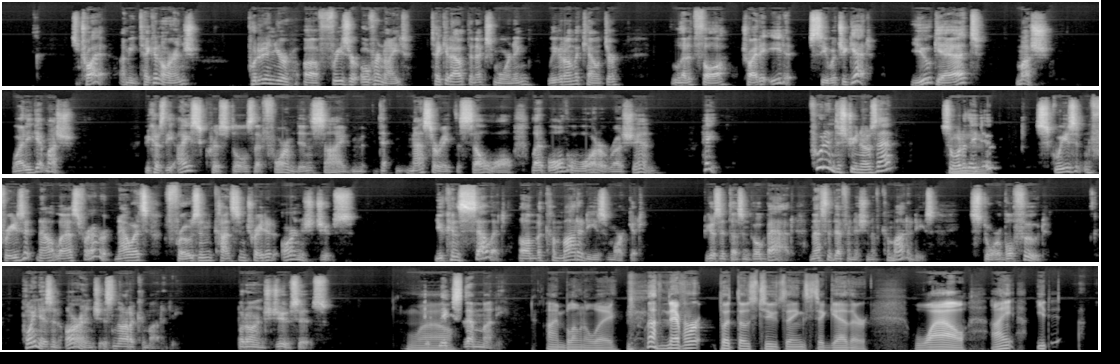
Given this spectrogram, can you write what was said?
So try it. I mean, take an orange, put it in your uh, freezer overnight take it out the next morning, leave it on the counter, let it thaw, try to eat it, see what you get. You get mush. Why do you get mush? Because the ice crystals that formed inside macerate the cell wall, let all the water rush in. Hey, food industry knows that. So what mm. do they hmm. do? Squeeze it and freeze it. Now it lasts forever. Now it's frozen concentrated orange juice you can sell it on the commodities market because it doesn't go bad. And that's the definition of commodities storable food. Point is, an orange is not a commodity, but orange juice is. Wow. It makes them money. I'm blown away. I've never put those two things together. Wow. I it,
